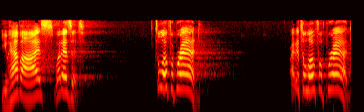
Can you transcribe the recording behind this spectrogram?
You have eyes. What is it? It's a loaf of bread. Right? It's a loaf of bread.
